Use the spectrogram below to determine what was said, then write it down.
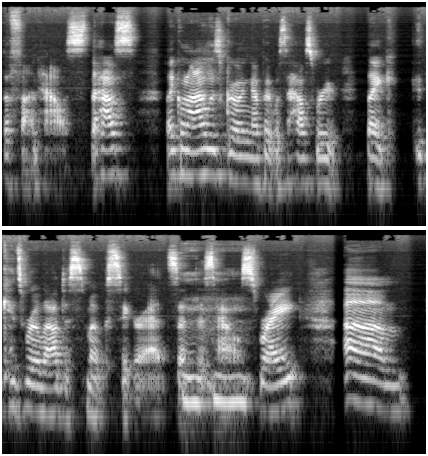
the fun house. The house like when I was growing up, it was a house where like kids were allowed to smoke cigarettes at mm-hmm. this house, right? Um,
